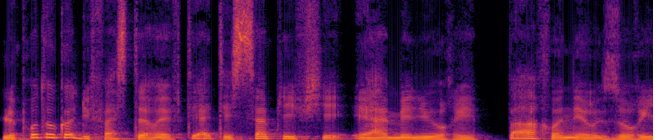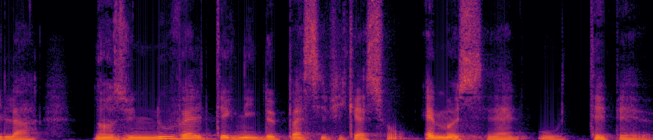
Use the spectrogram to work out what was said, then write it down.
Le protocole du Faster EFT a été simplifié et amélioré par René Zorilla dans une nouvelle technique de pacification émotionnelle ou TPE.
